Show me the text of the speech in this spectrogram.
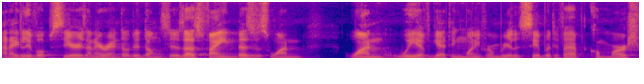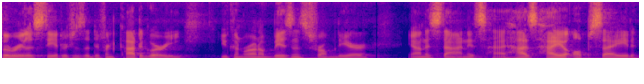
and I live upstairs and I rent out the downstairs, that's fine. That's just one one way of getting money from real estate. But if I have commercial real estate, which is a different category, you can run a business from there. You understand? It's, it has higher upside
